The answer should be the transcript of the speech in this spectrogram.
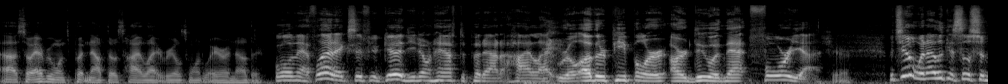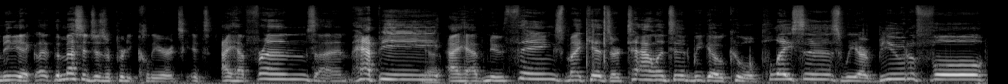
Uh, so everyone's putting out those highlight reels one way or another. Well, in athletics, if you're good, you don't have to put out a highlight reel. Other people are, are doing that for you. Sure. But you know, when I look at social media, like, the messages are pretty clear. It's it's I have friends, I'm happy, Yeah. I have new things, my kids are talented, we go cool places, we are beautiful.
